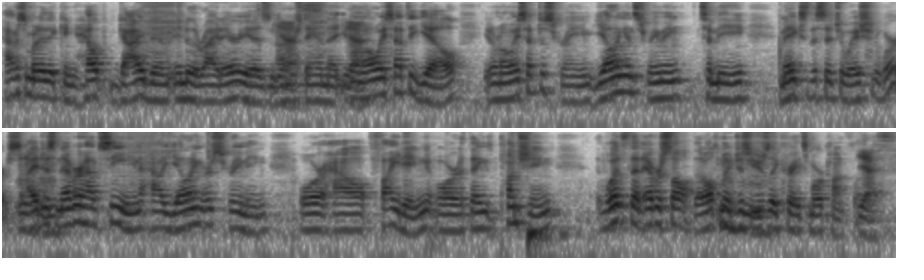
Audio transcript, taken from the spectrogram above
have somebody that can help guide them into the right areas and Yes. understand that you Yeah. don't always have to yell, you don't always have to scream. Yelling and screaming, to me, makes the situation worse. I just never have seen how yelling or screaming or how fighting or things punching what's that ever solved that ultimately just usually creates more conflict Yes.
